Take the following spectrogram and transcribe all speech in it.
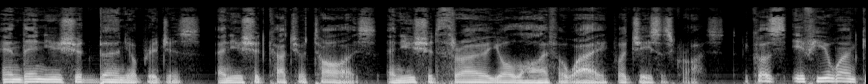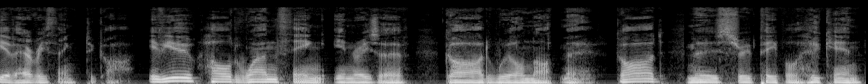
And then you should burn your bridges and you should cut your ties and you should throw your life away for Jesus Christ. Because if you won't give everything to God, if you hold one thing in reserve, God will not move. God moves through people who can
